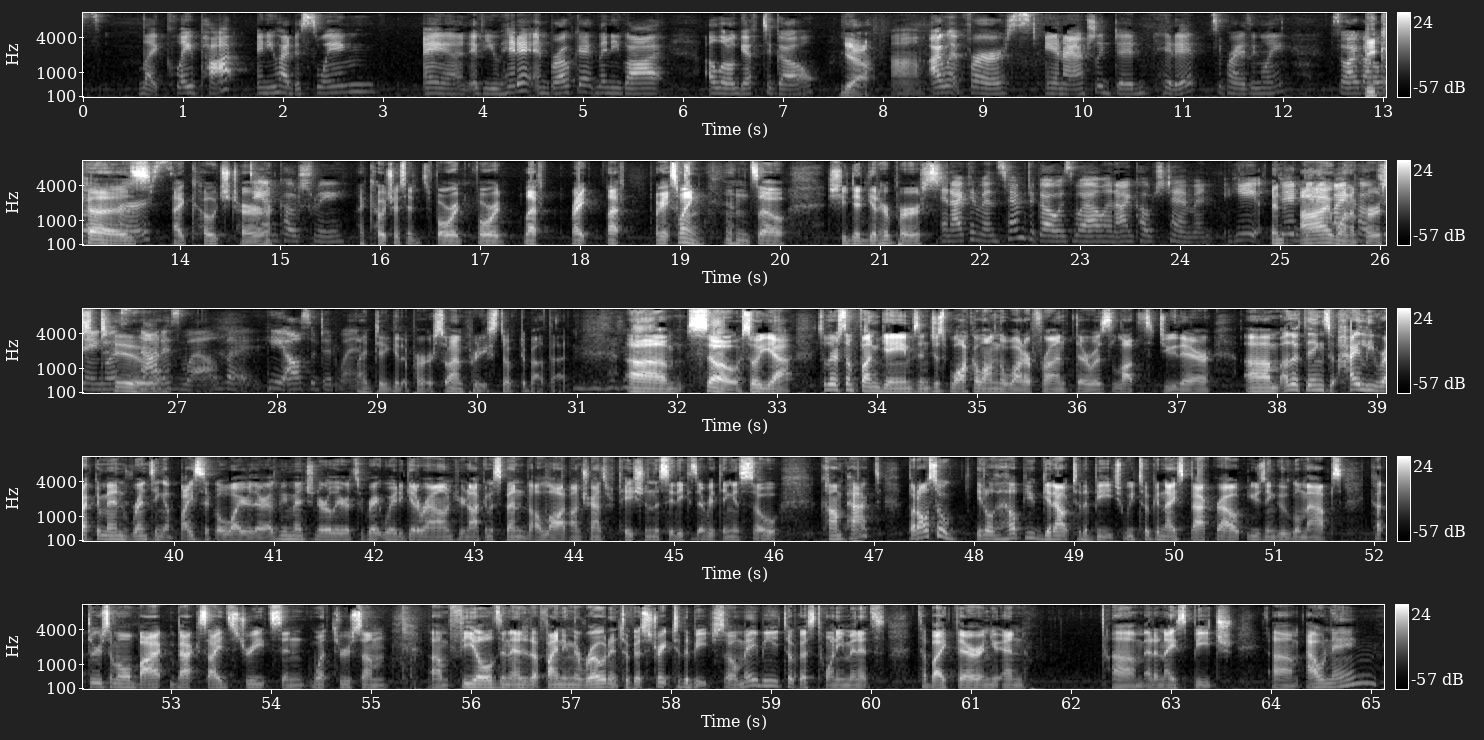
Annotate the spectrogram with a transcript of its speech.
like clay pot and you had to swing and if you hit it and broke it, then you got a little gift to go. Yeah. Um, I went first and I actually did hit it surprisingly. So I got a gift. because I coached her. Dan coached me. I coached. I said forward, forward, left, right, left. Okay, swing. and so she did get her purse. And I convinced him to go as well, and I coached him, and he and did. Get I won a purse too. Not as well, but he also did win. I did get a purse, so I'm pretty stoked about that. um, so so yeah, so there's some fun games and just walk along the waterfront. There was lots to do there. Um, other things, highly recommend renting a bicycle while you're there. As we mentioned earlier, it's a great way to get around. You're not going to spend a lot on transportation in the city because everything is so compact, but also it'll help you get out to the beach. We took a nice back route using Google Maps, cut through some old back, backside streets, and went through some um, fields and ended up finding the road and took us straight to the beach. So maybe it took us 20 minutes to bike there, and you end um, at a nice beach. Um, Ao Nang,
